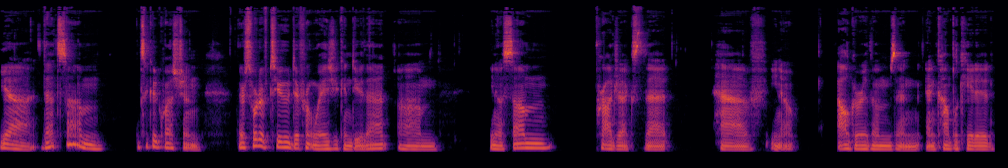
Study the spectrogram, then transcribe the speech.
Yeah, that's um, that's a good question. There's sort of two different ways you can do that. Um, you know, some projects that have you know algorithms and and complicated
